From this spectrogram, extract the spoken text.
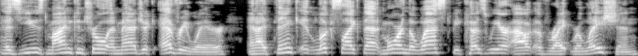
has used mind control and magic everywhere, and I think it looks like that more in the West because we are out of right relation.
